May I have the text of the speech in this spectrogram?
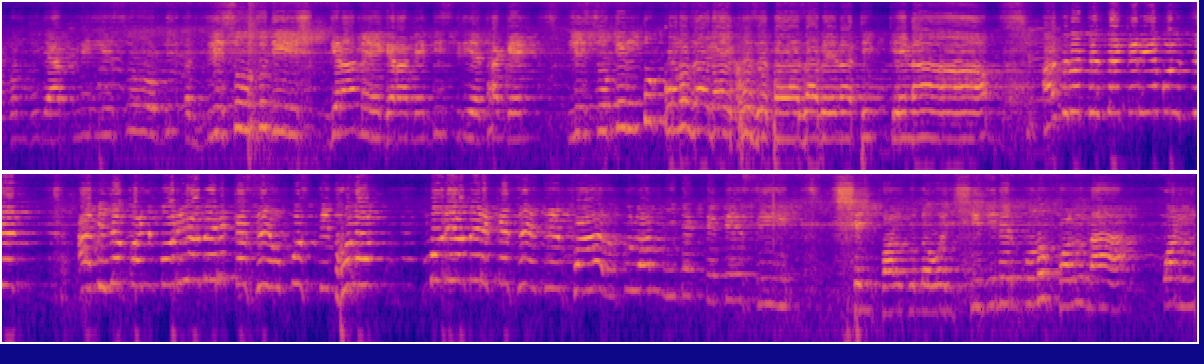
এখন যদি আপনি লিচু লিচু যদি গ্রামে গ্রামে বিস্তরিয়ে থাকেন লিচু কিন্তু কোন জায়গায় খুঁজে পাওয়া যাবে না ঠিক কিনা? হযরত জাকারিয়া বলছেন আমি যখন মরিয়মের কাছে উপস্থিত হলাম, মরিয়মের কাছে যে ফলগুলো আমি দেখতে পেয়েছি, সেই ফলগুলো ওই সিজনের কোনো ফল না, অন্য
